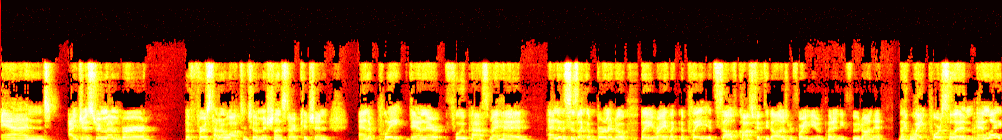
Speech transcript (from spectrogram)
And I just remember the first time I walked into a Michelin starred kitchen and a plate damn near flew past my head. And this is like a Bernardaud plate, right? Like the plate itself cost $50 before you even put any food on it, like white porcelain. Mm-hmm. And like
